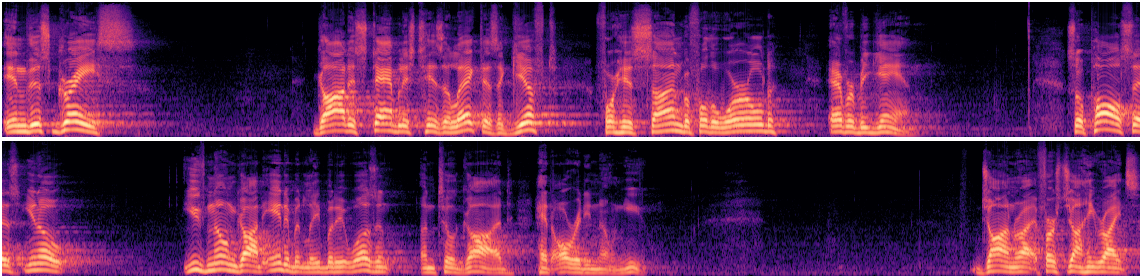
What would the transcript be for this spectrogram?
In this grace, God established His elect as a gift for his son before the world ever began. So Paul says, you know, you've known God intimately, but it wasn't until God had already known you. John, right, First John, he writes,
